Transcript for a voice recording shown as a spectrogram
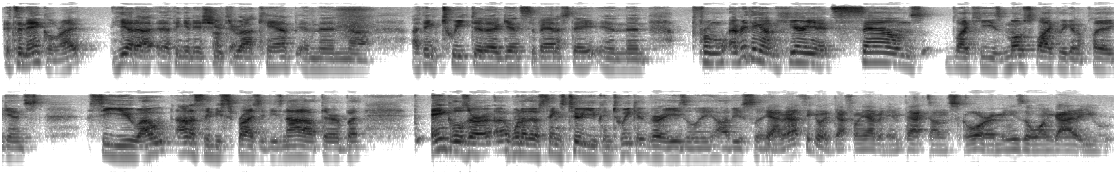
It's an ankle, right? He had, a, I think, an issue Okay. throughout camp, and then uh, I think tweaked it against Savannah State, and then from everything I'm hearing, it sounds like he's most likely going to play against CU. I would honestly be surprised if he's not out there, but ankles are uh, one of those things too. You can tweak it very easily, obviously. Yeah, I mean, I think it would definitely have an impact on the score. I mean, he's the one guy that you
